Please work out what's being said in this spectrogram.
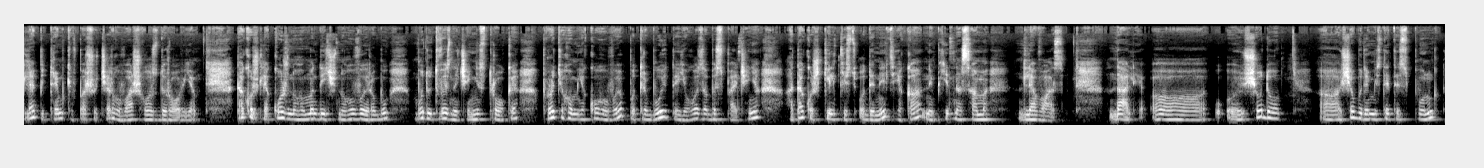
для підтримки в першу чергу вашого здоров'я. Також для кожного медичного виробу будуть визначені строки, протягом якого ви потребуєте його забезпечення, а також кількість одиниць, яка необхідна саме для вас. Далі, е, е, щодо е, що буде міститись пункт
